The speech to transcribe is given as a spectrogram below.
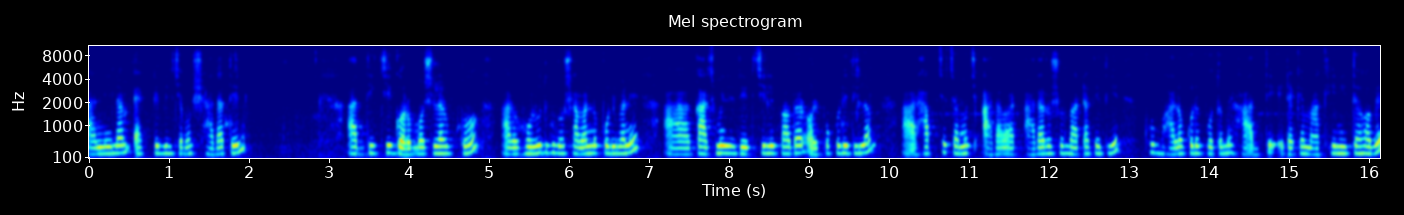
আর নিলাম এক টেবিল চামচ সাদা তেল। আর দিচ্ছি গরম মশলার গুঁড়ো আর হলুদ গুঁড়ো সামান্য পরিমাণে আর কাশ্মীরি রেড চিলি পাউডার অল্প করে দিলাম আর হাফ চা চামচ আদা আদা রসুন বাটাকে দিয়ে খুব ভালো করে প্রথমে হাত দিয়ে এটাকে মাখিয়ে নিতে হবে।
